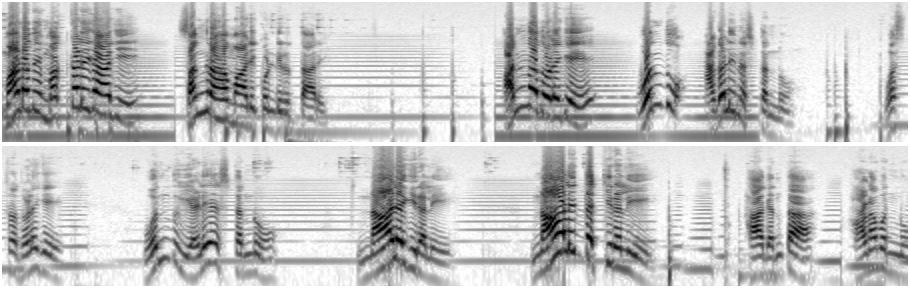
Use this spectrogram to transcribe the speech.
ಮಡದಿ ಮಕ್ಕಳಿಗಾಗಿ ಸಂಗ್ರಹ ಮಾಡಿಕೊಂಡಿರುತ್ತಾರೆ. ಅನ್ನದೊಳಗೆ ಒಂದು ಅಗಳಿನಷ್ಟನ್ನು ವಸ್ತ್ರದೊಳಗೆ ಒಂದು ಎಳೆಯಷ್ಟನ್ನು ನಾಳೆಗಿರಲಿ, ನಾಳಿದ್ದಕ್ಕಿರಲಿ ಹಾಗಂತ ಹಣವನ್ನು,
